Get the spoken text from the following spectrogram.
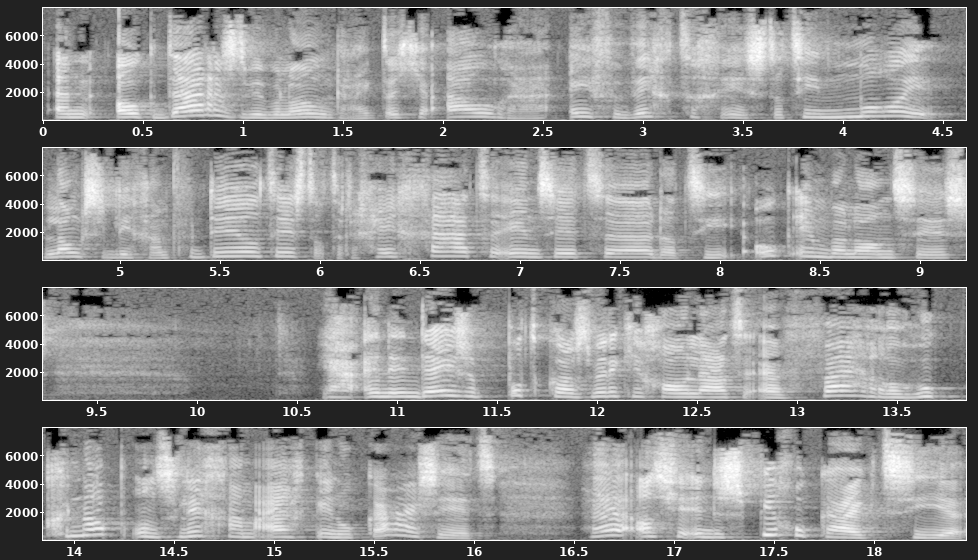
En ook daar is het weer belangrijk dat je aura evenwichtig is. Dat die mooi langs het lichaam verdeeld is. Dat er geen gaten in zitten. Dat die ook in balans is. Ja, en in deze podcast wil ik je gewoon laten ervaren hoe knap ons lichaam eigenlijk in elkaar zit. Als je in de spiegel kijkt, zie je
